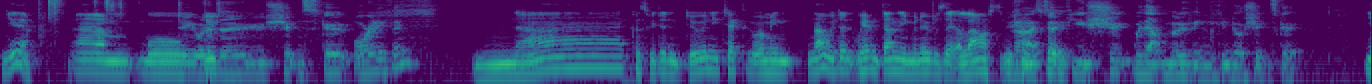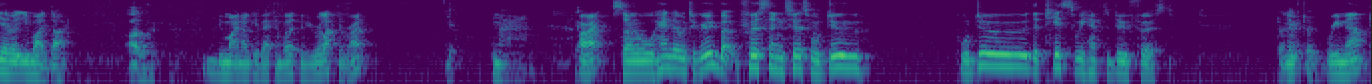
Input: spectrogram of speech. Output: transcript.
yeah. Um, we'll do you want to do shoot and scoot or anything? Nah, because we didn't do any tactical. I mean, no, we didn't. We haven't done any maneuvers that allow us to shoot No, and so scoot. if you shoot without moving, you can do a shoot and scoot. Yeah, but you might die. I won't. You might not get back in both of them. You're reluctant, right? Yeah. Nah. All right, so we'll hand over to Greg. But first things first, we'll do we'll do the tests we have to do first. Don't You have to. remount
